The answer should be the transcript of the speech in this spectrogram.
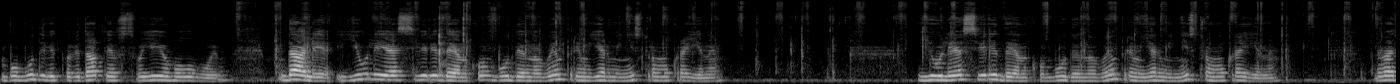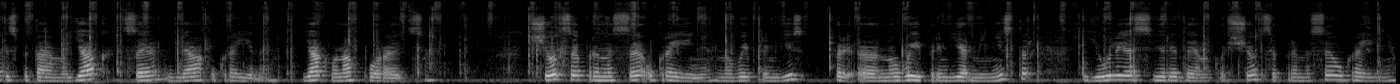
бо буде відповідати своєю головою. Далі Юлія Свіріденко буде новим прем'єр-міністром України. Юлія Свіріденко буде новим прем'єр-міністром України. Давайте спитаємо, як це для України? Як вона впорається? Що це принесе Україні? Новий е, прем'єр-міністр Юлія Свіріденко. Що це принесе Україні?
